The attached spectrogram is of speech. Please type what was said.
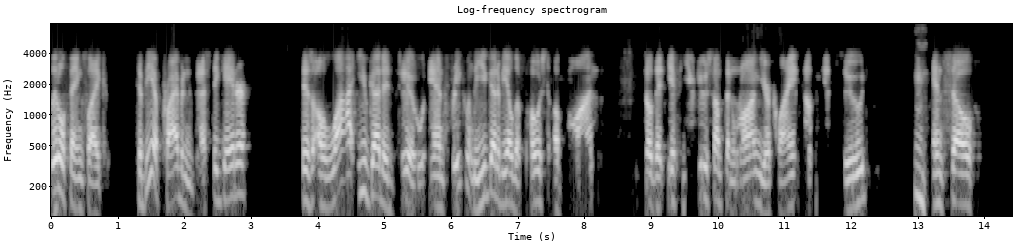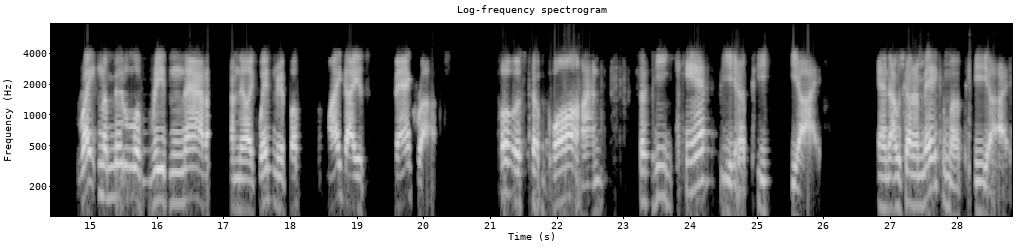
little things like to be a private investigator, there's a lot you got to do, and frequently you got to be able to post a bond so that if you do something wrong, your client doesn't get sued. Mm. And so, right in the middle of reading that, I'm there like, wait a minute, but my guy is bankrupt, post a bond, so he can't be a PI. And I was going to make him a PI.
